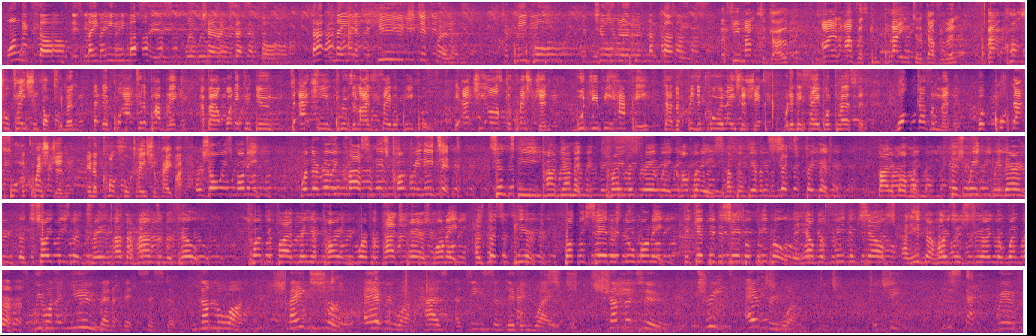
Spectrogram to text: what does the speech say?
One example is making buses wheelchair accessible. That made a huge difference to people with children and buggies. A few months ago, I and others complained to the government about a consultation document that they put out to the public about what they can do to actually improve the lives of disabled people. It actually asked the question, would you be happy to have a physical relationship with a disabled person? What government would put that sort of question in a consultation paper? There's always money when the ruling class in this country needs it. Since the pandemic, private railway companies have been given six billion by the government. This week we learned that Southeastern Trains had their hands in the till. 25 million pounds worth of taxpayers' money has disappeared. But they say there's no money to give to disabled people to help them feed themselves and heat their houses throughout the winter. We want a new benefit system. Number one, make sure everyone has a decent living wage. Number two, treat everyone with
